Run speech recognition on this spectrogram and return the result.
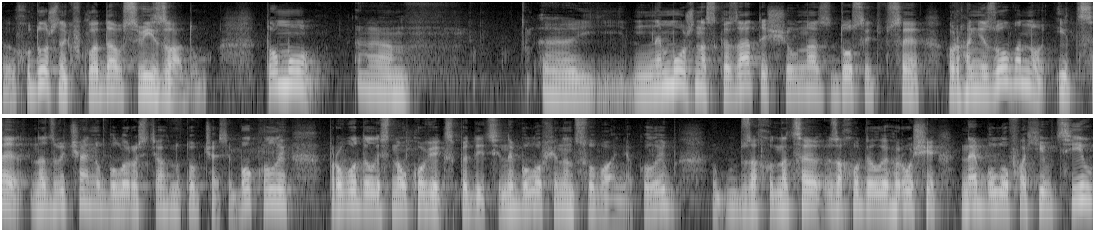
е, художник вкладав свій задум. Тому. Е, Не можна сказати, що у нас досить все організовано, і це надзвичайно було розтягнуто в часі. Бо коли проводились наукові експедиції, не було фінансування, коли на це заходили гроші, не було фахівців,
